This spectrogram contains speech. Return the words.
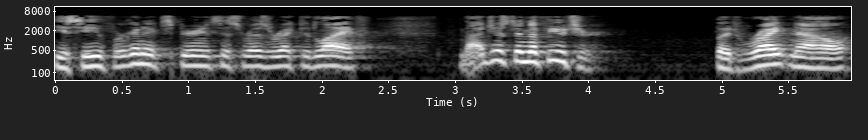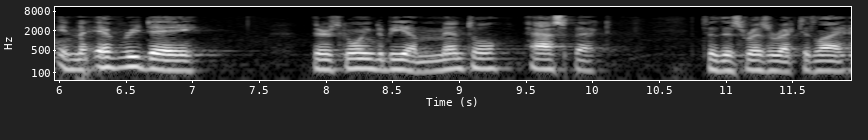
You see, if we're going to experience this resurrected life, not just in the future, but right now in the everyday, there's going to be a mental aspect to this resurrected life.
